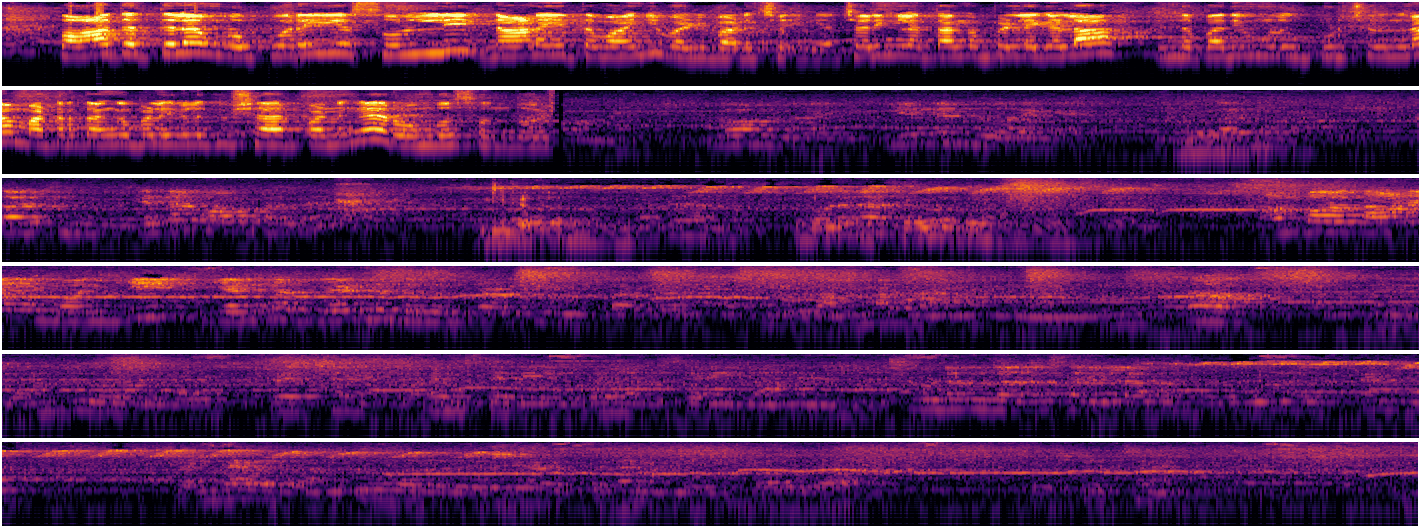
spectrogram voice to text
பாதத்தில் உங்கள் குறைய சொல்லி நாணயத்தை வாங்கி வழிபாடு செய்யுங்க. சரிங்களா தங்க பிள்ளைகளா? இந்த பதிவு உங்களுக்கு பிடிச்சிருந்தா மற்ற தங்க பிள்ளைகளுக்கு ஷேர் பண்ணுங்க. ரொம்ப சந்தோஷம். நாணயம் வாங்கி என்ன வேண்டுதல் நடத்தி கொடுத்தாங்க அம்மா நாணயம் எனக்கு வந்து ஒரு பிரச்சனை உடம்பு சரி உடல் சரியில்லாமல் உடல் சரியில்லாம இருந்தது ரெண்டாவது வந்து ஒரு இடத்துல நம்ம பிரச்சனை.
